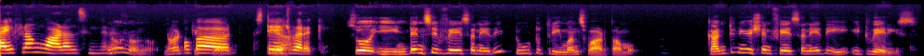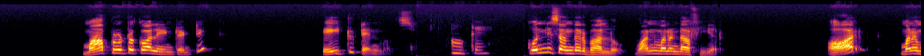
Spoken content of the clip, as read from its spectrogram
లైఫ్ లాంగ్ వాడాల్సిందే నో నో నో నాట్ ఒక స్టేజ్. వరకు. సో ఈ ఇంటెన్సివ్ ఫేస్ అనేది టూ టు త్రీ మంత్స్ వాడతాము. కంటిన్యూషన్ ఫేస్ అనేది ఇట్ వేరీస్ మా ప్రోటోకాల్ ఏంటంటే eight to ten months okay కొన్ని సందర్భాల్లో one one and half year or మనం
